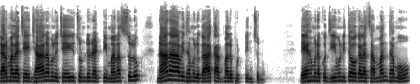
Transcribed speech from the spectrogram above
కర్మలచే ధ్యానములు చేయుచుండునట్టి మనస్సులు నానా విధములుగా కర్మలు పుట్టించును. దేహమునకు జీవునితో గల సంబంధము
